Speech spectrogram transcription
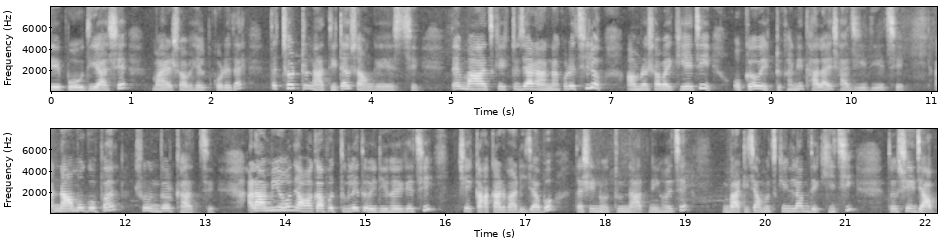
যে বৌদি আসে মায়ের সব হেল্প করে দেয়। তার ছোট্ট নাতিটাও সঙ্গে এসছে। তাই মা আজকে একটু যা রান্না করেছিল, আমরা সবাই খেয়েছি, ওকেও একটুখানি থালায় সাজিয়ে দিয়েছে। আর নামও গোপাল সুন্দর খাচ্ছে। আর আমিও জামা কাপড় তুলে তৈরি হয়ে গেছি। সে কাকার বাড়ি যাব, তা সে নতুন নাতনি হয়েছে, বাটি চামচ কিনলাম, দেখিয়েছি, তো সেই যাব।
